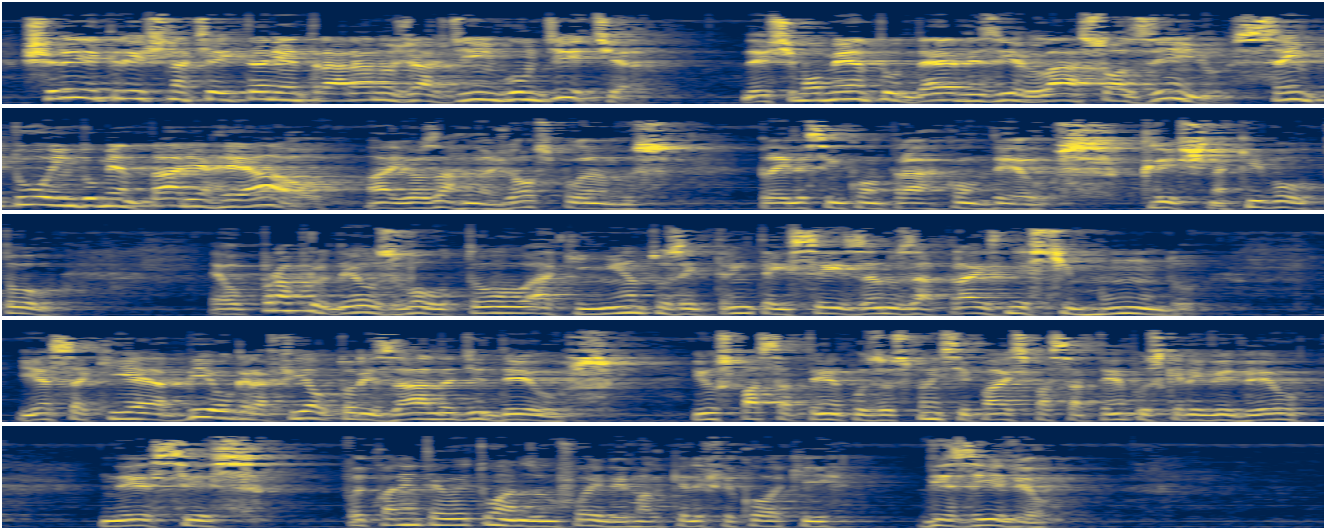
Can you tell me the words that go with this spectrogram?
Shri Krishna Chaitanya entrará no jardim Gunditya. Neste momento deves ir lá sozinho, sem tua indumentária real. Aí os arranjos, os planos, para ele se encontrar com Deus. Krishna que voltou. É o próprio Deus voltou há 536 anos atrás neste mundo. E essa aqui é a biografia autorizada de Deus e os passatempos, os principais passatempos que ele viveu nesses. Foi 48 anos, não foi, Bimala, que ele ficou aqui visível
